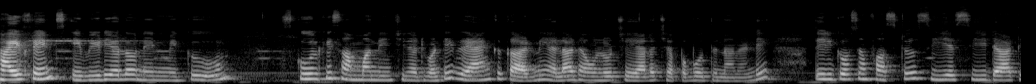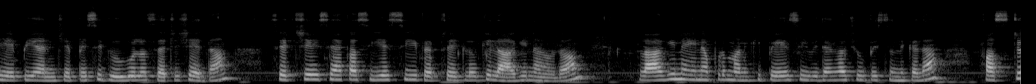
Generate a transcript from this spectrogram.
హాయ్ ఫ్రెండ్స్ ఈ వీడియోలో నేను మీకు స్కూల్కి సంబంధించినటువంటి ర్యాంక్ కార్డ్ని ఎలా డౌన్లోడ్ చేయాలో చెప్పబోతున్నానండి. దీనికోసం ఫస్ట్ సిఎస్సి డాట్ ఏపీ అని చెప్పేసి గూగుల్లో సెర్చ్ చేద్దాం. సెర్చ్ చేశాక సిఎస్సి వెబ్సైట్లోకి లాగిన్ అవుదాం. లాగిన్ అయినప్పుడు మనకి పేజ్ ఈ విధంగా చూపిస్తుంది కదా. ఫస్ట్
